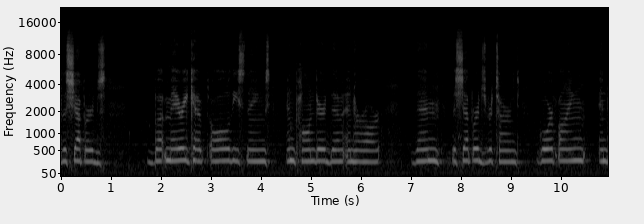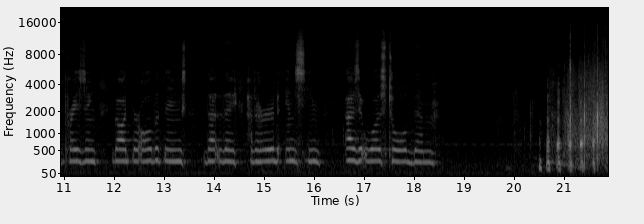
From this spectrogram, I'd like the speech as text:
the shepherds. But Mary kept all these things and pondered them in her heart. Then the shepherds returned, glorifying and praising God for all the things that they had heard and seen as it was told them.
